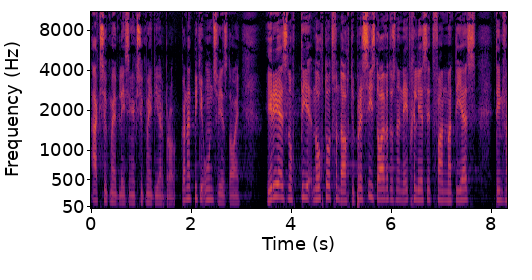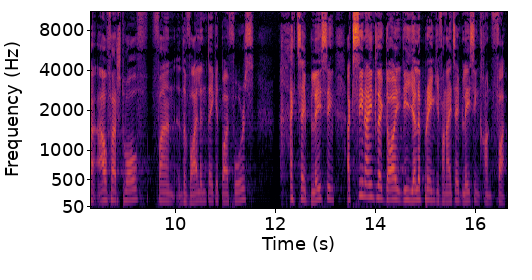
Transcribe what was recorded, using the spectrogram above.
Ek soek my blessing, ek soek my deurbraak. Kan dit bietjie ons wees daai? Hierdie is nog te, nog tot vandag toe presies daai wat ons nou net gelees het van Matteus 10 van 11 vers 12 van the violent take it by force. Hy het sy blessing. Ek sien eintlik daai die hele prentjie van hy het sy blessing gaan vat.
